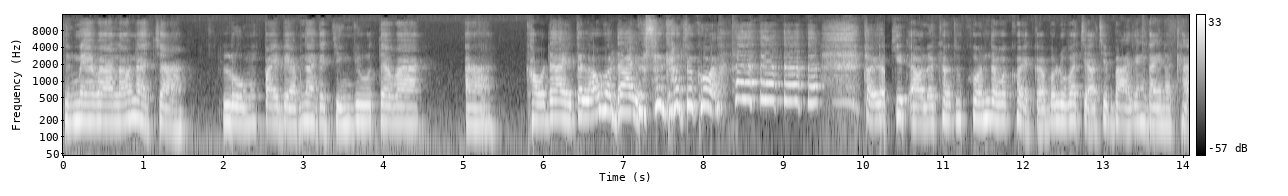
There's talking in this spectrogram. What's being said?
ถึงแม้ว่าเราน่ะจะหลงไปแบบนั้นก็จริงอยู่แต่ว่าอ่าเขาได้แต่เราบ่ได้สักค่ะทุกคนข่อยก็คิดเอานะคะทุกคนแต่ว่าข่อยก็บ่รู้ว่าจะอธิบายยังไงนะคะ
